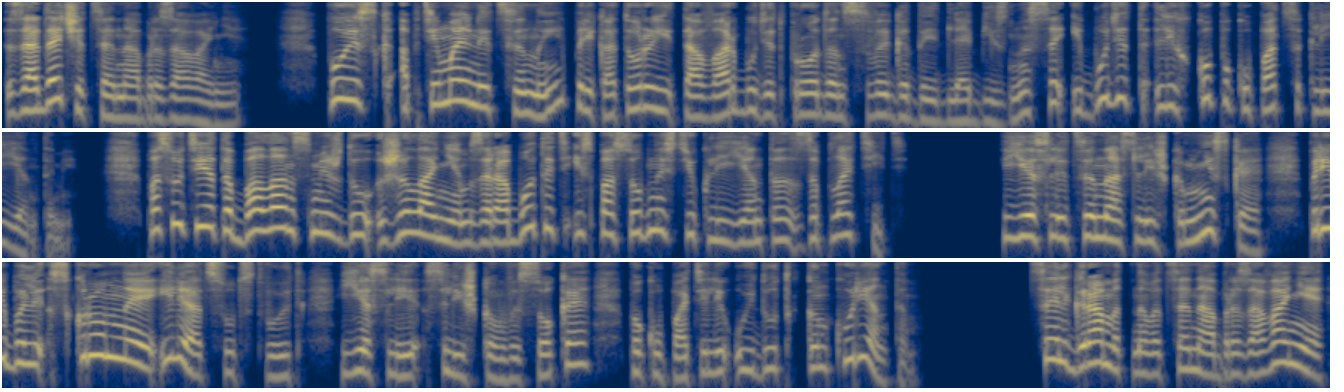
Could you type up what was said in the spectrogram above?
Задача ценообразования — поиск оптимальной цены, при которой товар будет продан с выгодой для бизнеса и будет легко покупаться клиентами. По сути, это баланс между желанием заработать и способностью клиента заплатить. Если цена слишком низкая, прибыль скромная или отсутствует. Если слишком высокая, покупатели уйдут к конкурентам. Цель грамотного ценообразования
